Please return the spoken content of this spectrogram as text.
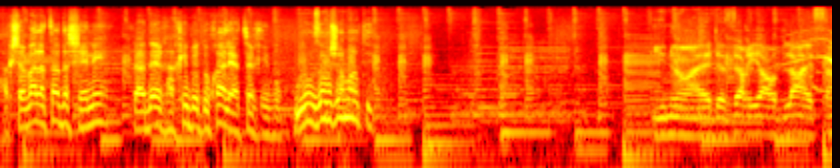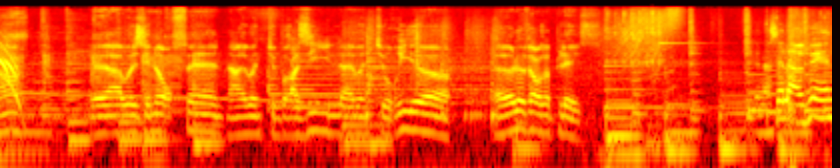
הקשבה לצד השני, זה הדרך הכי בטוחה לייצר חיבור. נו, זה מה שאמרתי. You know, I had a very hard life, huh? Uh, I was an orphan, I went to Brazil, I went to Rio, all over the place. תנסה להבין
